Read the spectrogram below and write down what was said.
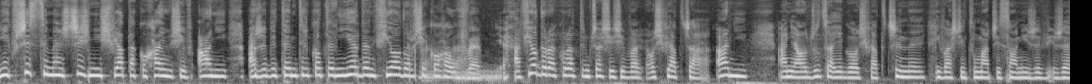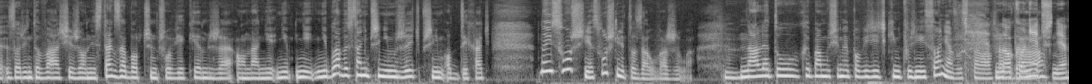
niech wszyscy mężczyźni świata kochają się w Ani, a żeby ten tylko ten jeden Fiodor się kochał we mnie. A Fiodor akurat w tym czasie się oświadcza Ani, Ania odrzuca jego oświadczyny i właśnie tłumaczy Soni, że, że zorientowała się, że on jest tak zaborczym człowiekiem, że ona nie, nie, nie, nie byłaby w stanie przy nim żyć, przy nim oddychać. No i słusznie, słusznie to zauważyła. Hmm. No ale tu chyba musimy powiedzieć, kim później Sonia została, no, prawda? No koniecznie.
